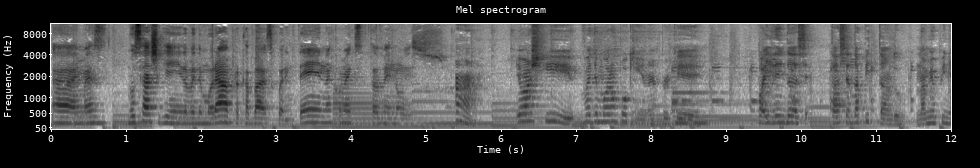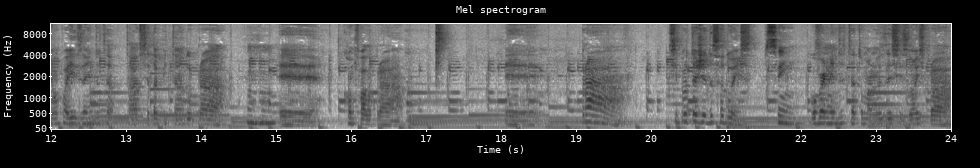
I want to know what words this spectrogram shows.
Ai, mas você acha que ainda vai demorar pra acabar essa quarentena? Como é que você tá vendo isso? Ah, eu acho que vai demorar um pouquinho, né? Porque o país ainda tá se adaptando. Na minha opinião, o país ainda tá, tá se adaptando pra. é, como fala? Pra. É, pra se proteger dessa doença. Sim. O governo ainda tá tomando as decisões pra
